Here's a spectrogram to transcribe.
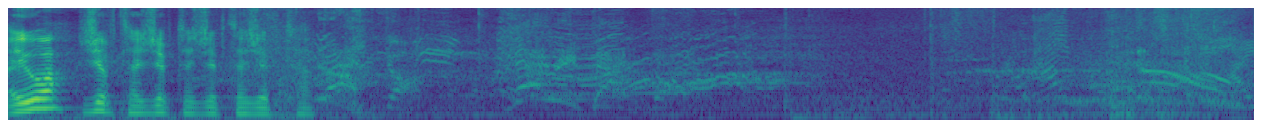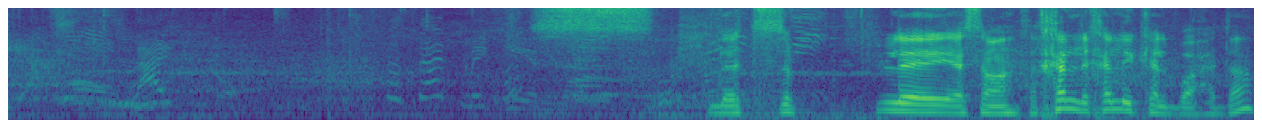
أيوه جبتها جبتها جبتها جبتها. let's play يا سماحة خلي خلي كلب واحد ها.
